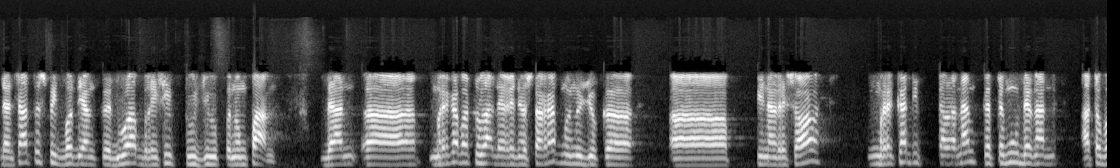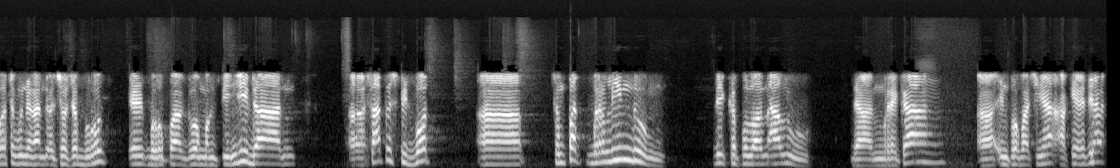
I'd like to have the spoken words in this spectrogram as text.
dan satu speedboat yang kedua berisi tujuh penumpang. Dan uh, mereka bertolak dari Nusantara menuju ke uh, Pinang Resort. Mereka di perjalanan ketemu dengan atau bertemu dengan cuaca buruk eh, berupa gelombang tinggi dan uh, satu speedboat uh, sempat berlindung di Kepulauan Alu dan mereka hmm. uh, informasinya akhirnya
